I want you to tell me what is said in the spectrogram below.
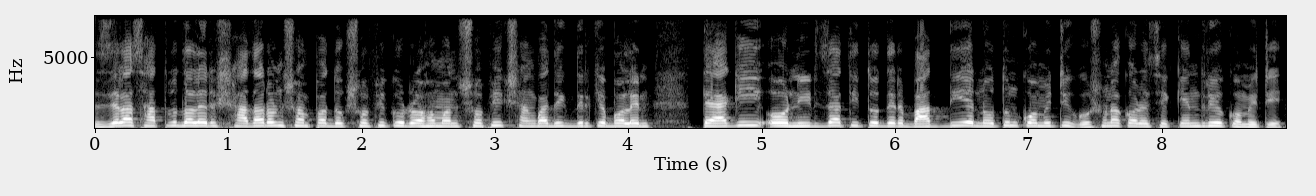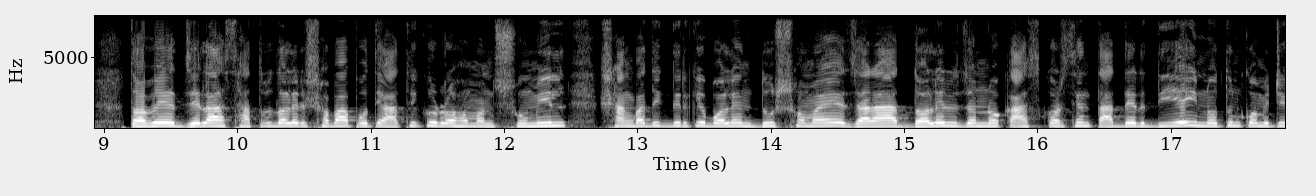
জেলা ছাত্রদলের সাধারণ সম্পাদক শফিকুর রহমান শফিক সাংবাদিকদেরকে বলেন, ত্যাগী ও নির্যাতিতদের বাদ দিয়ে নতুন কমিটি ঘোষণা করেছে কেন্দ্রীয় কমিটি। তবে জেলা ছাত্রদলের সভাপতি আতিকুর রহমান সুমিল সাংবাদিকদেরকে বলেন, দুঃসময়ে যারা দলের জন্য কাজ করছেন তাদের দিয়েই নতুন কমিটি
